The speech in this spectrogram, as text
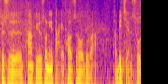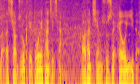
就是它，比如说你打一套之后，对吧？它被减速了，那小蜘蛛可以多 A 它几下，然后它减速是 LE 的。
